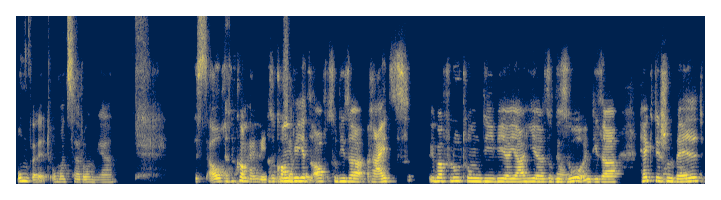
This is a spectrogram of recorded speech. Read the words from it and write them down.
Umwelt um uns herum, ja. Ist auch also, komm, also kommen wir jetzt auch zu dieser Reizüberflutung, die wir ja hier genau. sowieso in dieser hektischen Welt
